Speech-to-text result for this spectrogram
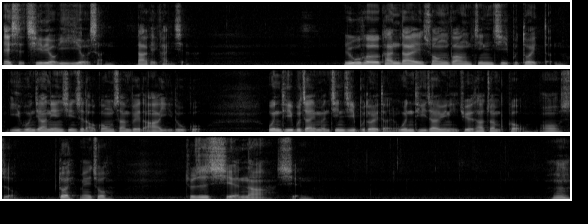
S 七六一一二三，大家可以看一下。如何看待双方经济不对等？已婚加年薪是老公三倍的阿姨路过。问题不在你们经济不对等，问题在于你觉得他赚不够。哦，是哦，对，没错，就是闲呐、闲。嗯，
